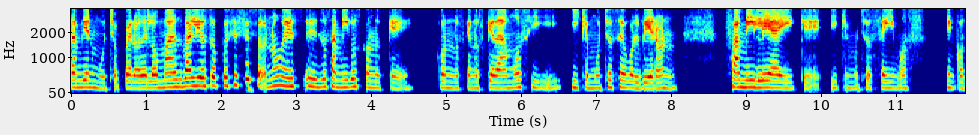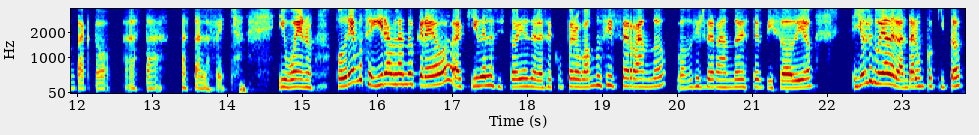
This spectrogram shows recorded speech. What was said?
también mucho, pero de lo más valioso pues es eso, ¿no? Es, los amigos con los que, con los que nos quedamos y, y que muchos se volvieron familia y que, y que muchos seguimos en contacto hasta, hasta la fecha. Y bueno, podríamos seguir hablando, creo, aquí de las historias de la SECU, pero vamos a ir cerrando, vamos a ir cerrando este episodio. Yo les voy a adelantar un poquito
